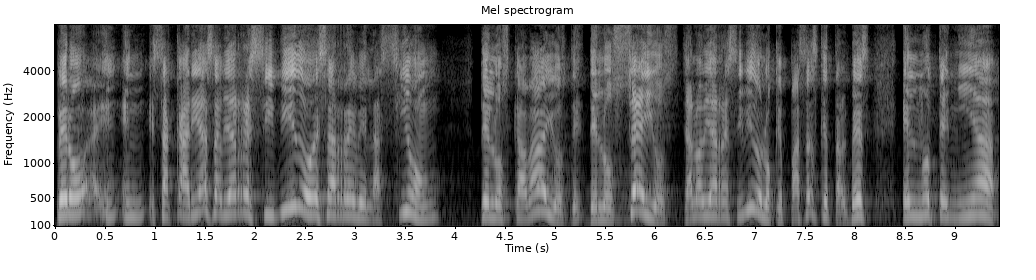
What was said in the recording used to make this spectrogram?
Pero en, Zacarías había recibido esa revelación de los caballos, de, los sellos, ya lo había recibido. Lo que pasa es que tal vez él no tenía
